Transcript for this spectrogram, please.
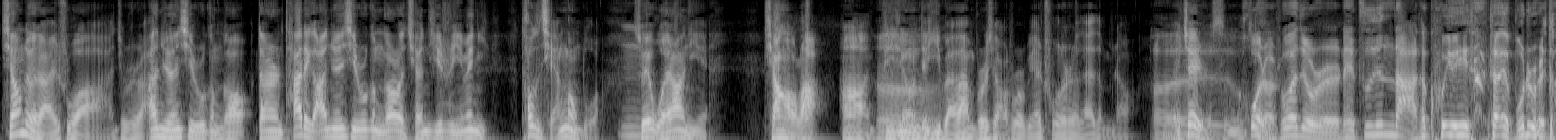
相对来说啊，就是安全系数更高，但是它这个安全系数更高的前提是因为你掏的钱更多，嗯所以我让你想好了啊，毕竟这嗯一百万不是小数，别出了事再怎么着。呃哎，这是私募或者说就是那资金大，他亏，他也不至于都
